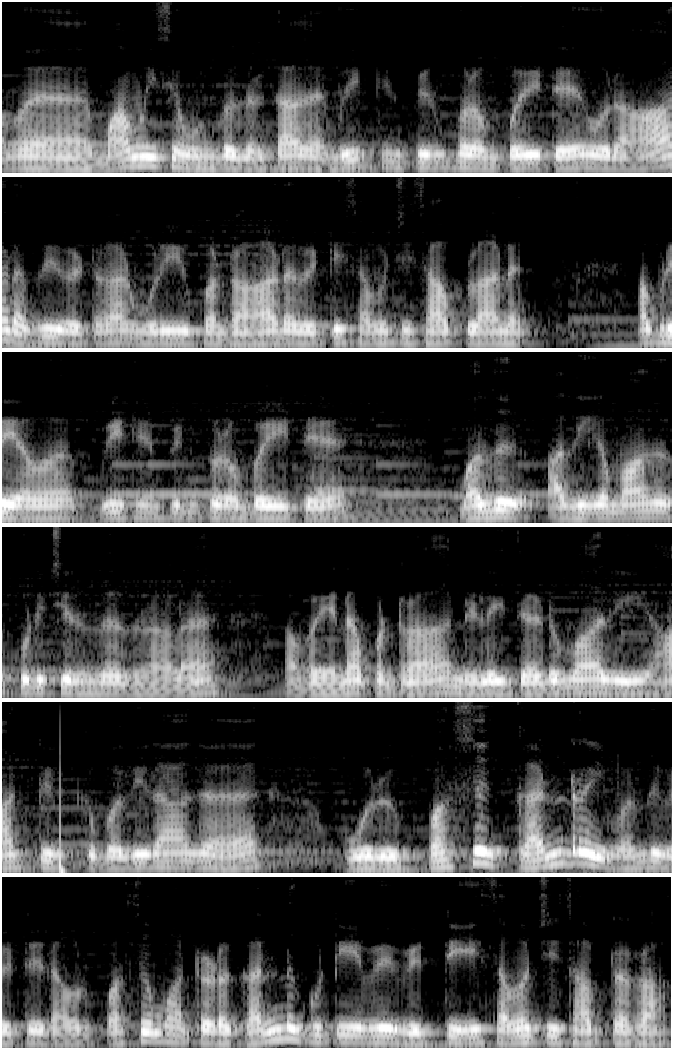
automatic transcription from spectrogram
அவள் மாமிசம் உண்பதற்காக வீட்டின் பின்புறம் போயிட்டு ஒரு ஆடை போய் வெட்டலான்னு முடிவு பண்ணுற ஆடை வெட்டி சமைச்சு சாப்பிட்லான்னு. அப்படி அவள் வீட்டின் பின்புறம் போயிட்டு மது அதிகமாக குடிச்சிருந்ததுனால அவள் என்ன பண்ணுறான் நிலை தடுமாறி ஆட்டிற்கு பதிலாக ஒரு பசு கன்றை வந்து வெட்டிடுறா ஒரு பசு மாட்டோட கண்ணு குட்டியவே வெட்டி சமைச்சு சாப்பிட்டுறான்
